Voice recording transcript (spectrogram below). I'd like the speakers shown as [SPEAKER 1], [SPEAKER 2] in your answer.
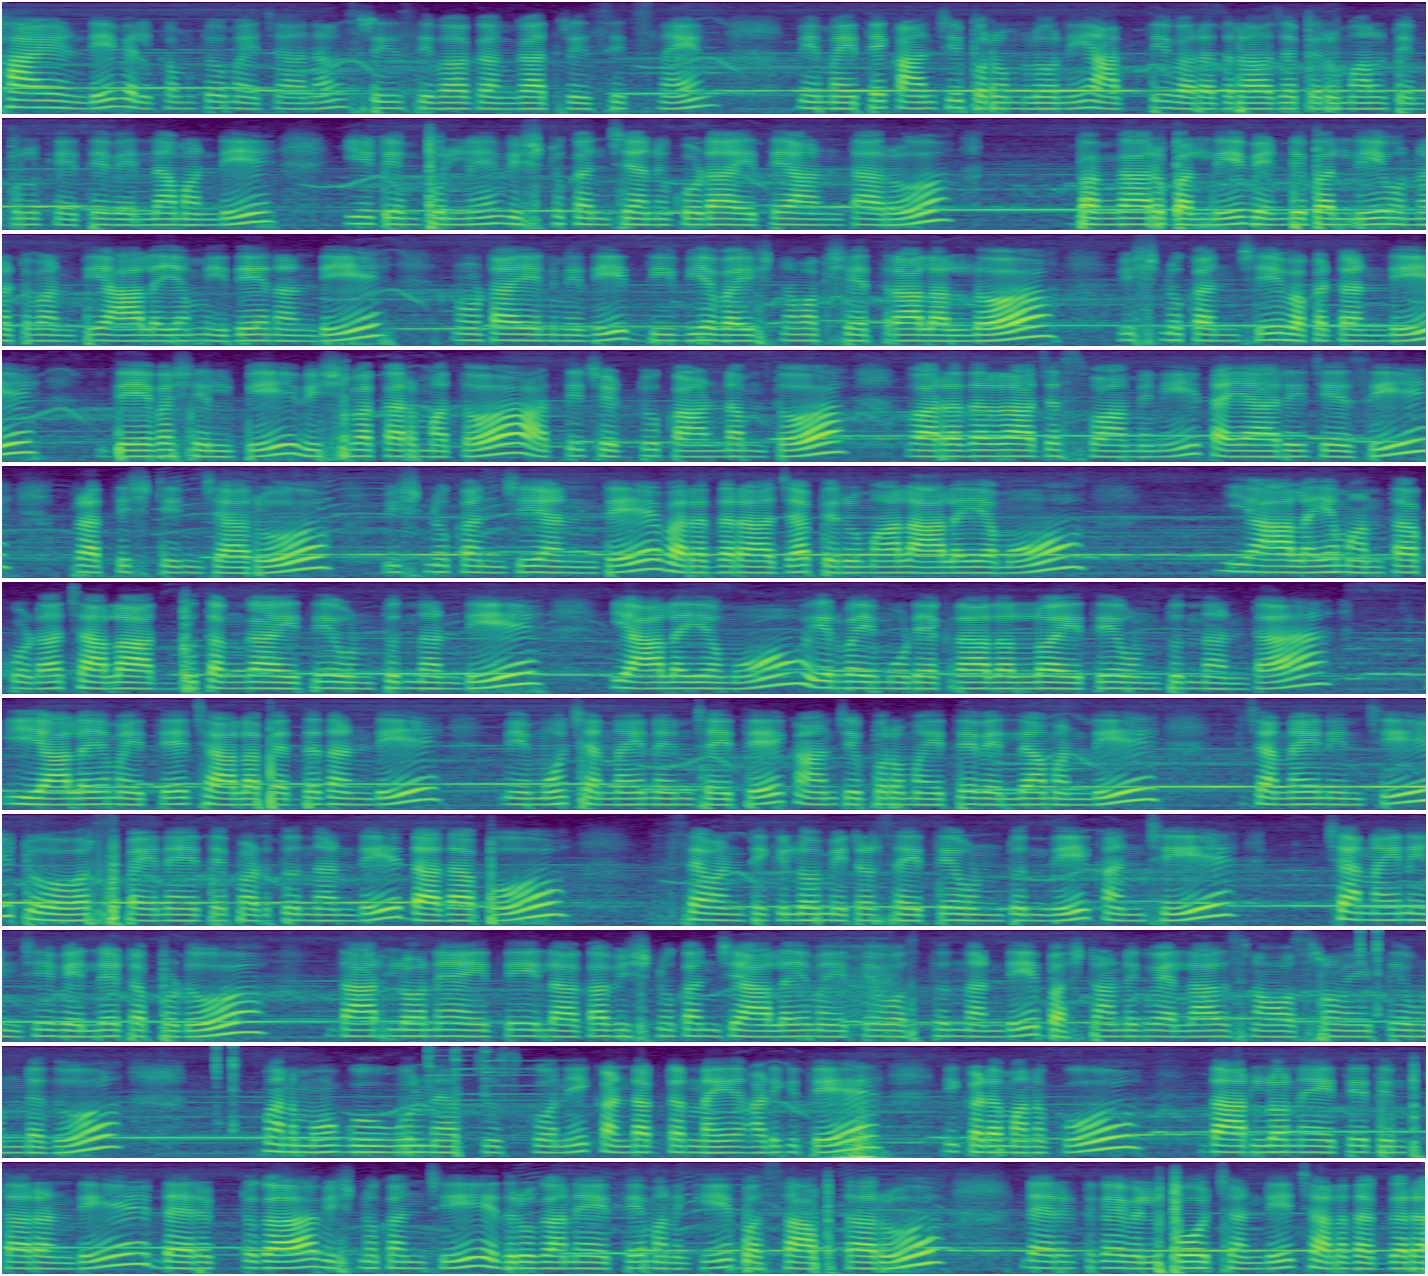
[SPEAKER 1] Hi అండి welcome to my channel Shri Shiva Ganga three six nine మేమైతే కాంచీపురంలోని అత్తి వరదరాజ పెరుమాళ్ టెంపుల్కి అయితే వెళ్ళామండి. ఈ టెంపుల్ని విష్ణు కంచి అని కూడా అయితే అంటారు. బంగారు బల్లి వెండి బల్లి ఉన్నటువంటి ఆలయం ఇదేనండి. నూట ఎనిమిది దివ్య వైష్ణవ క్షేత్రాలలో విష్ణు కంచి ఒకటండి. దేవశిల్పి విశ్వకర్మతో అత్తి చెట్టు కాండంతో వరదరాజస్వామిని తయారీ చేసి ప్రతిష్ఠించారు. విష్ణు కంచి అంటే వరదరాజ పెరుమాల ఆలయము. ఈ ఆలయం అంతా కూడా చాలా అద్భుతంగా అయితే ఉంటుందండి. ఈ ఆలయము ఇరవై మూడు ఎకరాలలో అయితే ఉంటుందంట. ఈ ఆలయం అయితే చాలా పెద్దదండి. మేము చెన్నై నుంచి అయితే కాంచీపురం అయితే వెళ్ళామండి. చెన్నై నుంచి టూ అవర్స్ పైన అయితే పడుతుందండి. దాదాపు సెవెంటీ కిలోమీటర్స్ అయితే ఉంటుంది కంచి. చెన్నై నుంచి వెళ్ళేటప్పుడు దారిలోనే అయితే ఇలాగా విష్ణు కంచి ఆలయం అయితే వస్తుందండి. బస్ స్టాండ్కి వెళ్ళాల్సిన అవసరం అయితే ఉండదు. మనము గూగుల్ మ్యాప్ చూసుకొని కండక్టర్ని అడిగితే ఇక్కడ మనకు దారిలోనే అయితే దింపుతారండి. డైరెక్ట్గా విష్ణు కంచి ఎదురుగానే అయితే మనకి బస్సు ఆపుతారు. డైరెక్ట్గా వెళ్ళిపోవచ్చు అండి చాలా దగ్గర.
